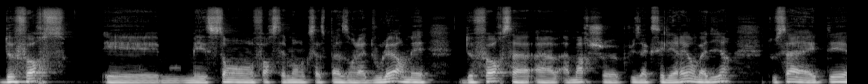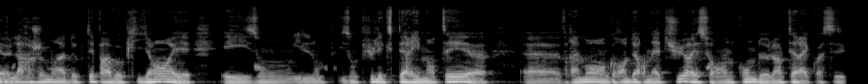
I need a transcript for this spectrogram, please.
de force, mais sans forcément que ça se passe dans la douleur, mais de force à, marche plus accélérée, on va dire. Tout ça a été euh, largement adopté par vos clients et, ils ont pu l'expérimenter euh, euh, vraiment en grandeur nature et se rendre compte de l'intérêt. C'est,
